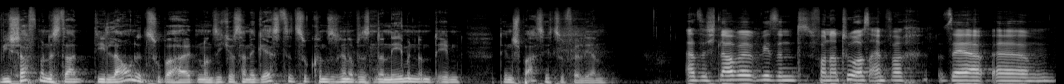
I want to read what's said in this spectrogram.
wie schafft man es da, die Laune zu behalten und sich auf seine Gäste zu konzentrieren, auf das Unternehmen und eben den Spaß nicht zu verlieren? Also ich glaube, wir sind von Natur aus einfach sehr ähm,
